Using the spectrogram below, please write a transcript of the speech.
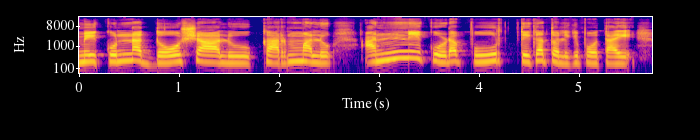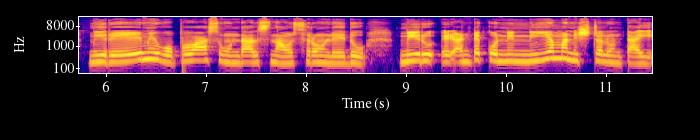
మీకున్న దోషాలు కర్మలు అన్నీ కూడా పూర్తిగా తొలగిపోతాయి. మీరేమి ఉపవాసం ఉండాల్సిన అవసరం లేదు. మీరు అంటే కొన్ని నియమ నిష్టలు ఉంటాయి.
